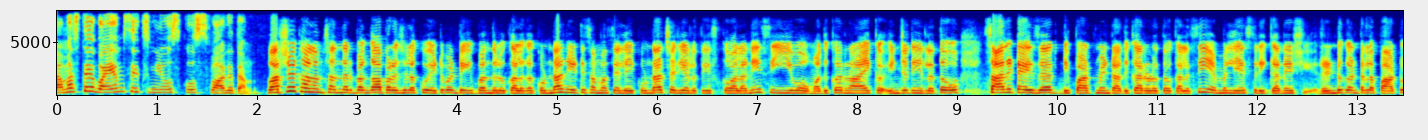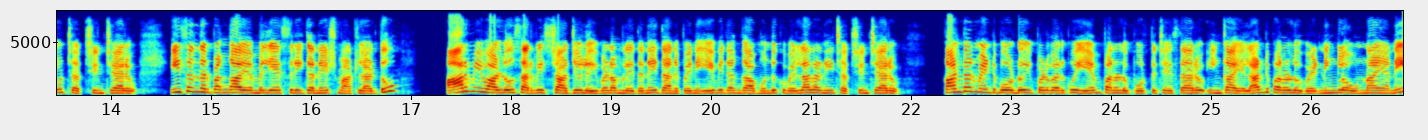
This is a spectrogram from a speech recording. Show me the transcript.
నమస్తే వయం సిక్స్ న్యూస్కు స్వాగతం. వర్షాకాలం సందర్భంగా ప్రజలకు ఎటువంటి ఇబ్బందులు కలగకుండా నీటి సమస్య లేకుండా చర్యలు తీసుకోవాలని సీఈఓ మధుకర్ నాయక్ ఇంజనీర్లతో శానిటైజర్ డిపార్ట్మెంట్ అధికారులతో కలిసి ఎమ్మెల్యే శ్రీ గణేష్ రెండు గంటల పాటు చర్చించారు. ఈ సందర్భంగా ఎమ్మెల్యే శ్రీ గణేష్ మాట్లాడుతూ ఆర్మీ వాళ్ళు సర్వీస్ ఛార్జీలు ఇవ్వడం లేదని దానిపైన ఏ విధంగా ముందుకు వెళ్ళాలని చర్చించారు. కంటోన్మెంట్ బోర్డు ఇప్పటివరకు ఏం పనులు పూర్తి చేశారు? ఇంకా ఎలాంటి పనులు పెండింగ్లో ఉన్నాయని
